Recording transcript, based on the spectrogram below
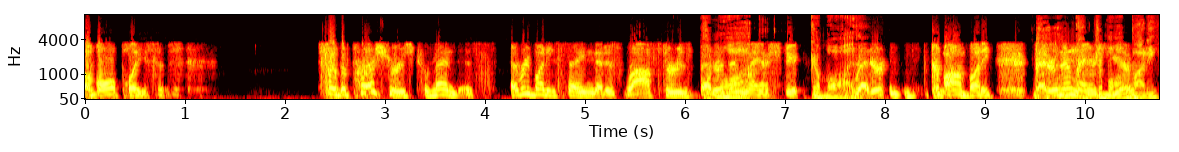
of all places. So the pressure is tremendous. Everybody's saying that his roster is better Come than on. last year. Come on. Better, come on, buddy. Better than last Come year. on, buddy.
